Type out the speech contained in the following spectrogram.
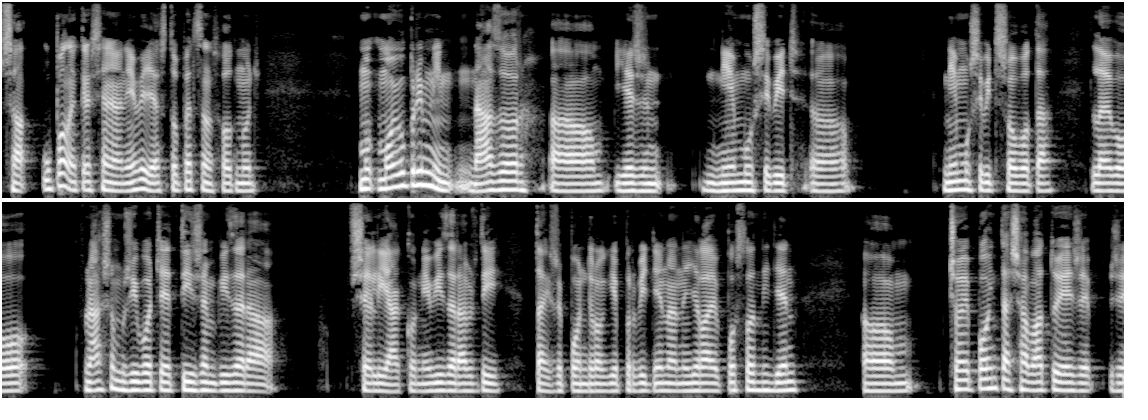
sa úplne kresťania nevedia 100% shodnúť. M- môj úprimný názor uh, je, že nemusí byť, uh, nemusí byť sobota, lebo v našom živote týždeň vyzerá všelijako, nevyzerá vždy. Takže pondelok je prvý deň a nedela je posledný deň. Um, čo je pointa šabatu je, že, že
